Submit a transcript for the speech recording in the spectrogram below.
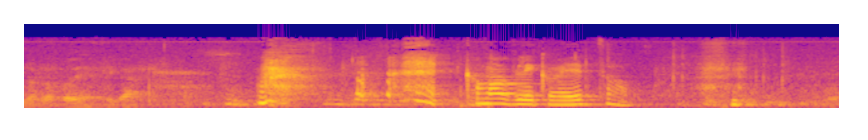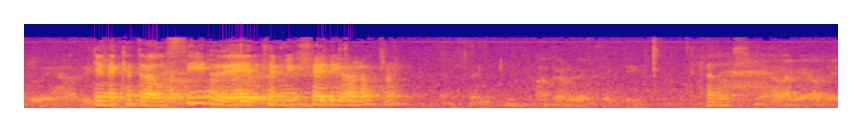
¿Nos lo puedes explicar? ¿Cómo aplico esto? Tienes que traducir de este hemisferio al otro. hable.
